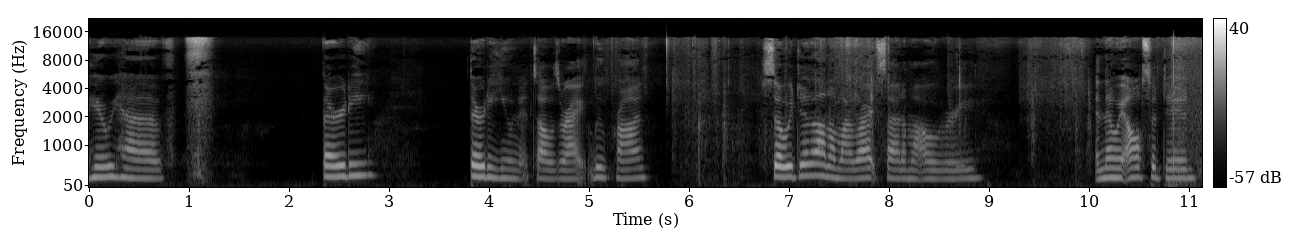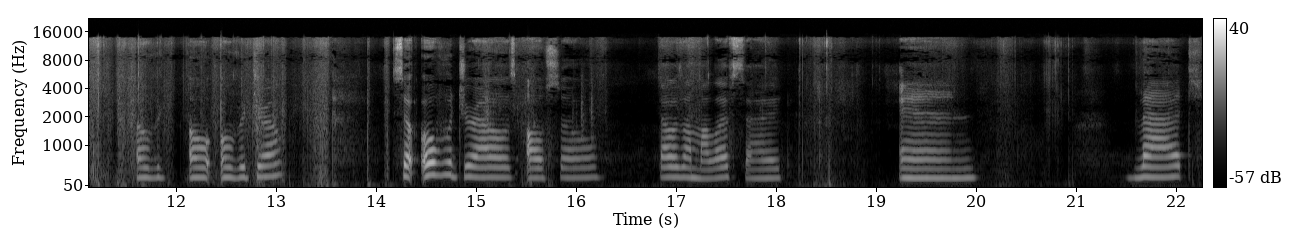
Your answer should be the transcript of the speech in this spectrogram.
here we have 30, 30 units. I was right, Lupron. So we did that on my right side of my ovary. And then we also did over. So Ovidrel is also, that was on my left side. And that,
